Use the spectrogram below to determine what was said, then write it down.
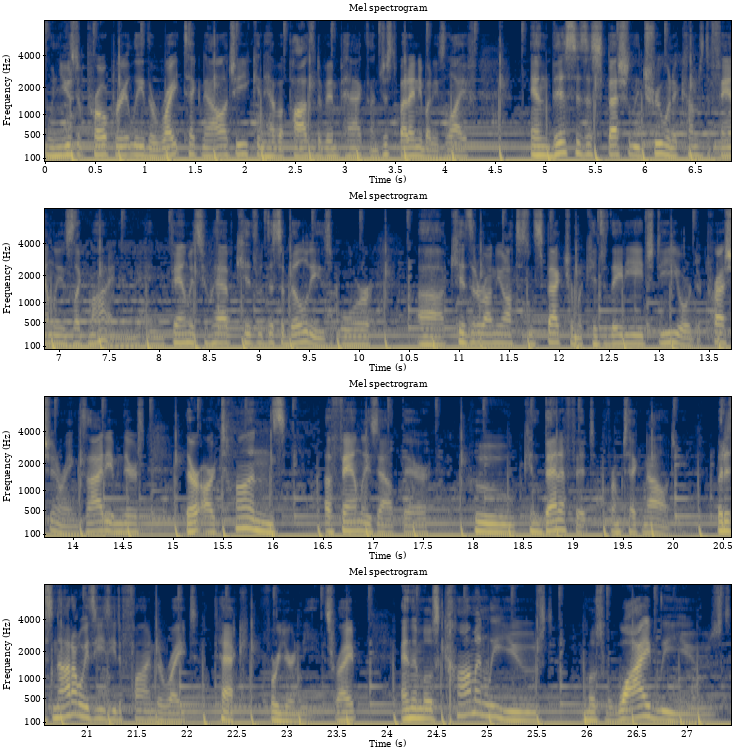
when used appropriately, the right technology can have a positive impact on just about anybody's life. And this is especially true when it comes to families like mine and, and families who have kids with disabilities or uh, kids that are on the autism spectrum or kids with ADHD or depression or anxiety. I mean, there's there are tons of families out there who can benefit from technology, but it's not always easy to find the right tech for your needs, right? And the most commonly used, most widely used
